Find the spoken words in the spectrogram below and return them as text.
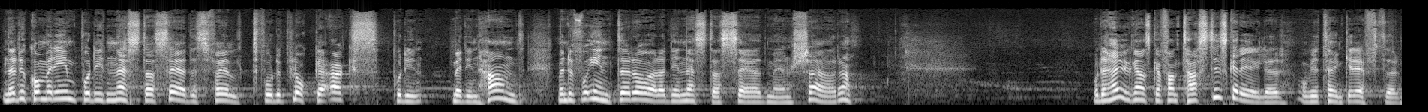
När du kommer in på ditt nästa sädesfält får du plocka ax på din, med din hand, men du får inte röra din nästa säd med en skära. Och det här är ju ganska fantastiska regler om vi tänker efter.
